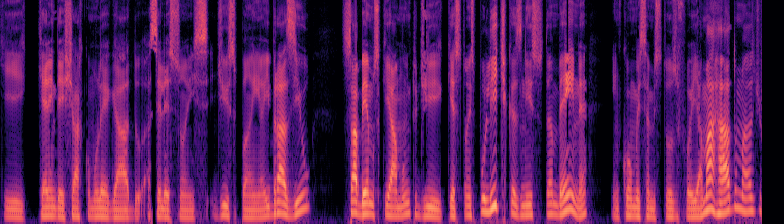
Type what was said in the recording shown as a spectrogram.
que querem deixar como legado as seleções de Espanha e Brasil. Sabemos que há muito de questões políticas nisso também, né? Em como esse amistoso foi amarrado, mas de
